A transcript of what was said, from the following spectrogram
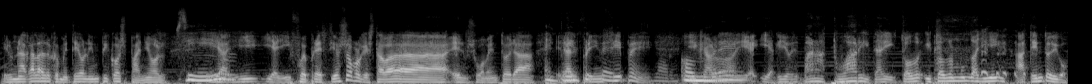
en una gala del Comité Olímpico Español. Sí. Y allí, y allí fue precioso porque estaba, en su momento era El era el príncipe. Claro. Y claro, y, y aquello, van a actuar y tal, y todo, y todo el mundo allí atento. Digo,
